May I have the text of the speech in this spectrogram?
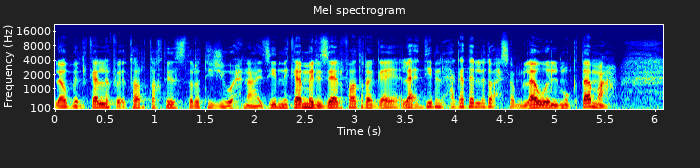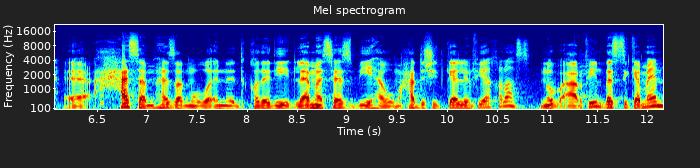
لو بنتكلم في إطار تخطيط استراتيجي وإحنا عايزين نكمل إزاي الفترة الجاية لا دي من الحاجات اللي تحسم. لو المجتمع حسم هذا الموضوع إن القضية دي لا مساس بيها ومحدش يتكلم فيها خلاص نبقى عارفين. بس كمان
